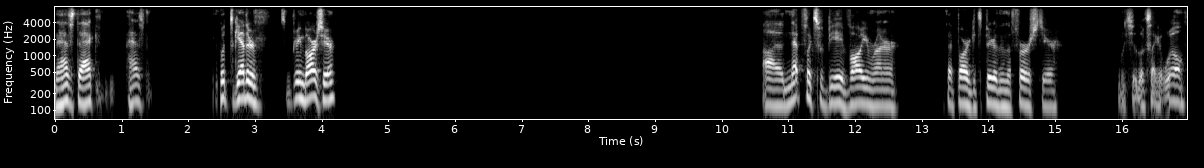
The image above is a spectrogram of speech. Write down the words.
NASDAQ has put together some green bars here. Uh, Netflix would be a volume runner if that bar gets bigger than the first here, which it looks like it will.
